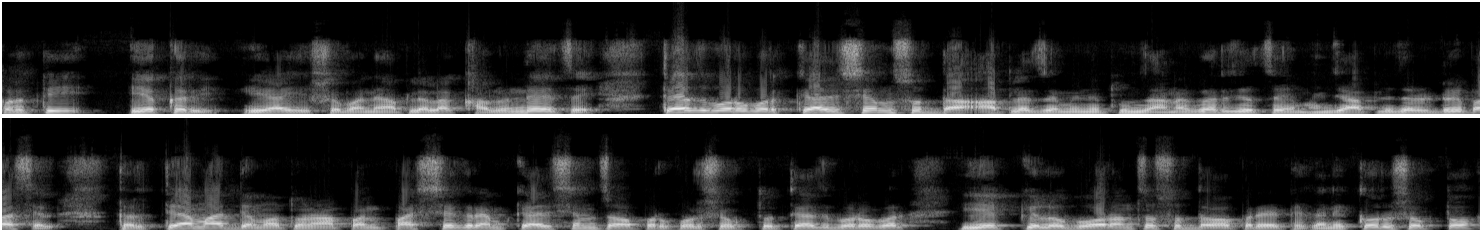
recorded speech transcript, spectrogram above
प्रति एकरी या हिशोबाने आपल्याला खालून द्यायचंय. त्याचबरोबर कॅल्शियम सुद्धा आपल्या जमिनीतून जाणं गरजेचं आहे. म्हणजे आपली जर ड्रीप असेल तर त्या माध्यमातून आपण पाचशे ग्रॅम कॅल्शियमचा वापर करू शकतो. त्याचबरोबर एक किलो बोरांचा सुद्धा वापर या ठिकाणी करू शकतो.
